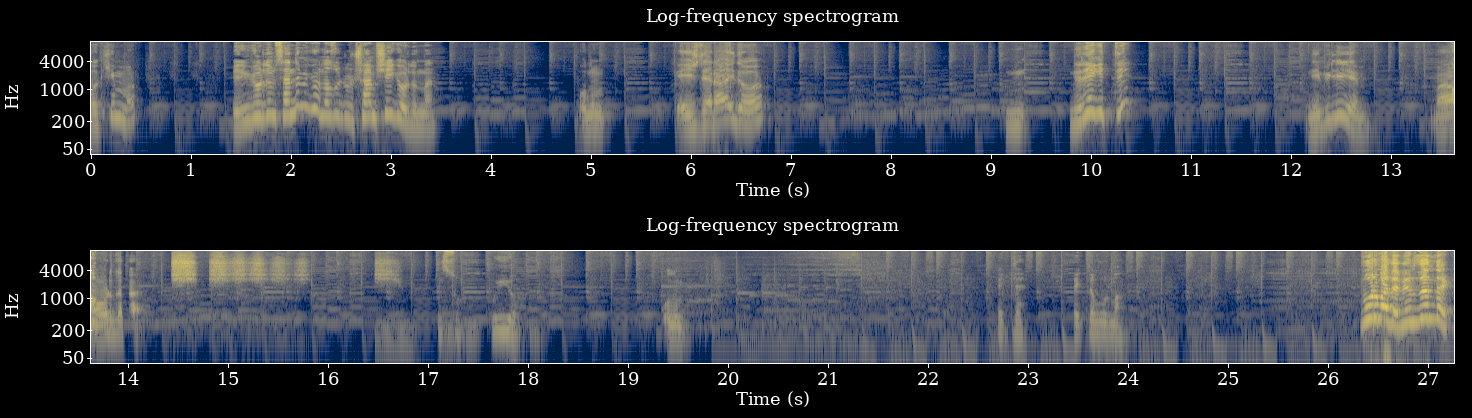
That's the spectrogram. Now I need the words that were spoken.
bakayım mı? Benim gördüğüm sen de mi gördün? Az önce uçan bir şey gördüm ben. Oğlum ejderhaydı o. Nereye gitti? Ne bileyim. Ha Ab- orada. Uyuyor. Oğlum Bekle. Bekle vurma. Vurma dedim zındık.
